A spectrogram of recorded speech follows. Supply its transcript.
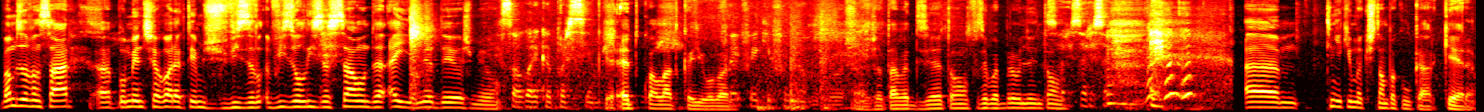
vamos avançar. ah, pelo menos agora que temos visual- visualização da. Ai, meu Deus, meu. Só agora que aparecemos. É de qual lado caiu agora? Foi, foi aqui, foi não. Ah, já estava a dizer, estão a fazer bem barulho então. Sorry, sorry, sorry. Ahm, tinha aqui uma questão para colocar, que era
